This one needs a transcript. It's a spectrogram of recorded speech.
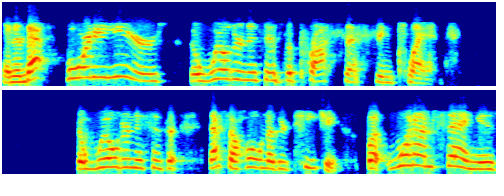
And in that 40 years, the wilderness is the processing plant. The wilderness is that's a whole other teaching. But what I'm saying is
